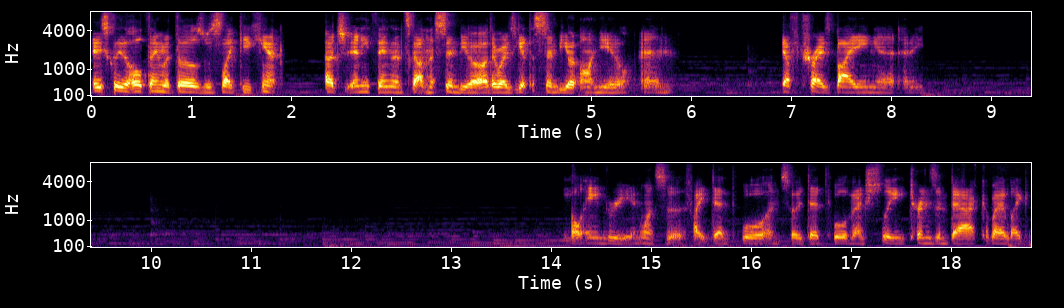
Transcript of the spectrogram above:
basically, the whole thing with those was like you can't touch anything that's gotten the symbiote, otherwise you get the symbiote on you. And Jeff tries biting it, and he he's all angry and wants to fight Deadpool, and so Deadpool eventually turns him back by like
